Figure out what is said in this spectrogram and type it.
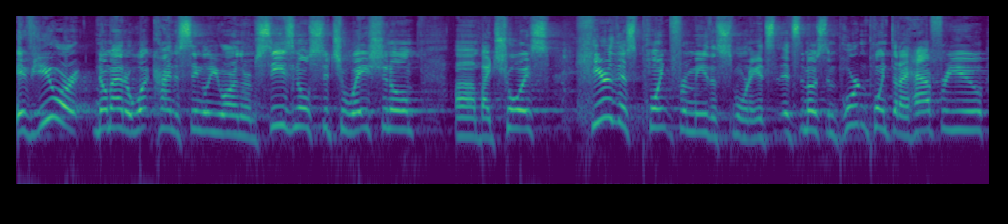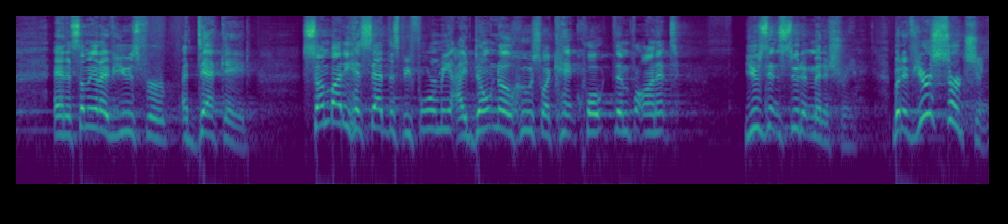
If you are, no matter what kind of single you are in the room, seasonal, situational, uh, by choice, hear this point from me this morning. It's, it's the most important point that I have for you, and it's something that I've used for a decade. Somebody has said this before me. I don't know who, so I can't quote them on it. Used it in student ministry. But if you're searching,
